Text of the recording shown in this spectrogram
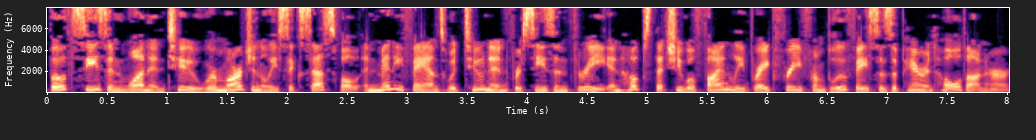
Both season 1 and 2 were marginally successful and many fans would tune in for season 3 in hopes that she will finally break free from Blueface's apparent hold on her.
